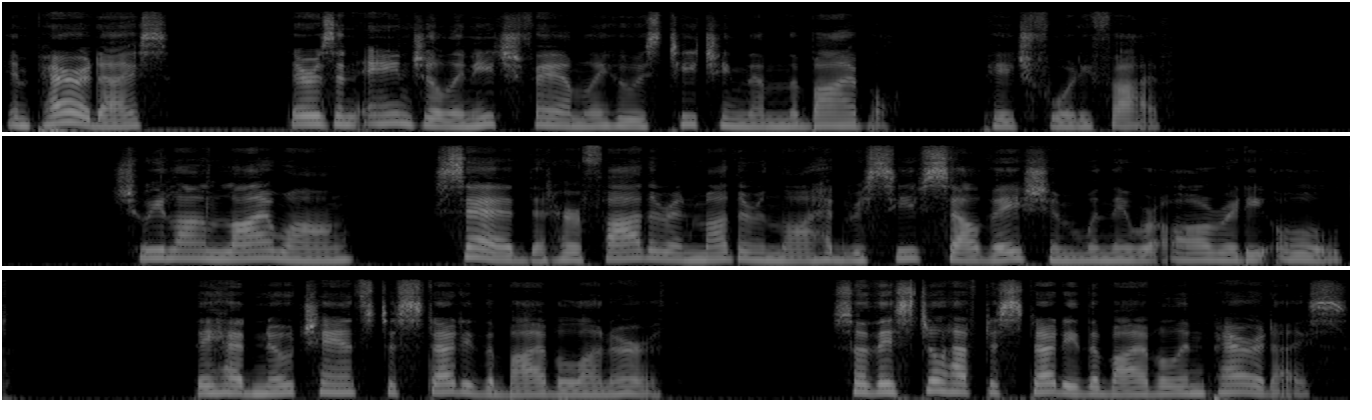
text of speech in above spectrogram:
In paradise, there is an angel in each family who is teaching them the Bible. Page 45. Shuilang Laiwang said that her father and mother in law had received salvation when they were already old. They had no chance to study the Bible on earth, so they still have to study the Bible in paradise.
